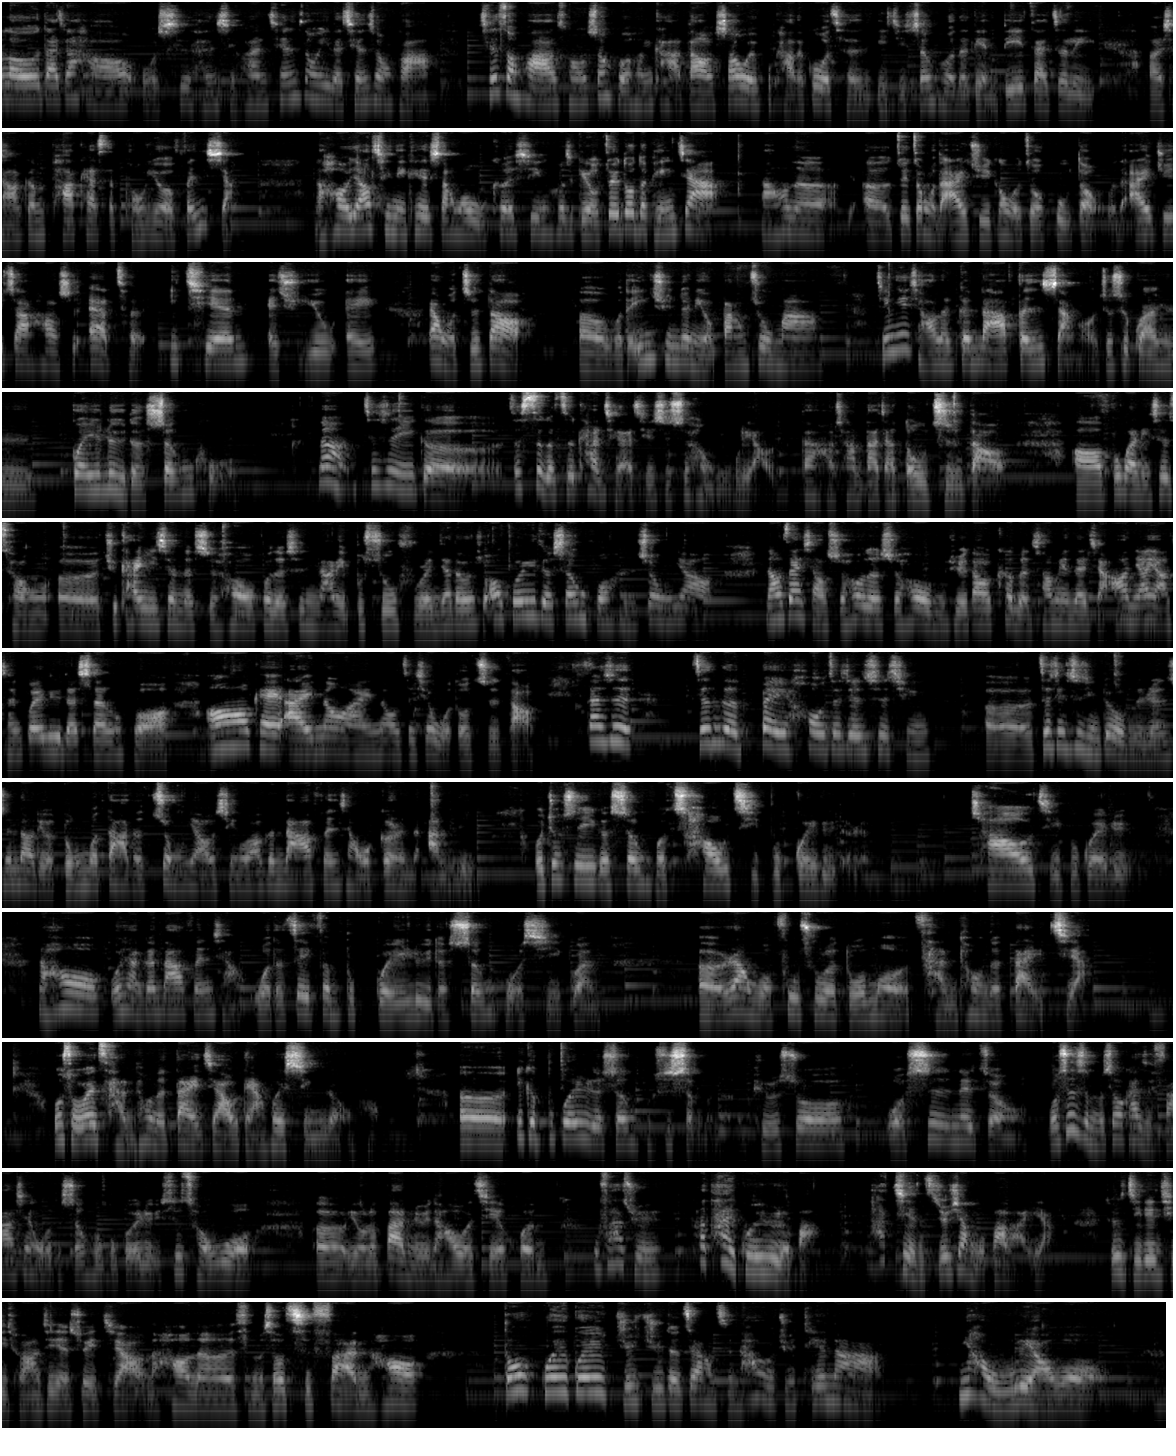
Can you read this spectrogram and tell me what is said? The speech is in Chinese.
Hello，大家好，我是很喜欢千颂伊的千颂华。千颂华从生活很卡到稍微不卡的过程，以及生活的点滴，在这里，呃，想要跟 Podcast 的朋友分享。然后邀请你可以赏我五颗星，或是给我最多的评价。然后呢，呃，追踪我的 IG 跟我做互动。我的 IG 账号是 at 一千 HUA，让我知道，呃，我的音讯对你有帮助吗？今天想要来跟大家分享哦，就是关于。规律的生活，那这是一个这四个字看起来其实是很无聊的，但好像大家都知道。呃，不管你是从呃去看医生的时候，或者是你哪里不舒服，人家都会说哦，规律的生活很重要。然后在小时候的时候，我们学到课本上面在讲啊，你要养成规律的生活。OK，I know，I know，这些我都知道。但是真的背后这件事情。呃，这件事情对我们的人生到底有多么大的重要性？我要跟大家分享我个人的案例。我就是一个生活超级不规律的人，超级不规律。然后我想跟大家分享我的这份不规律的生活习惯，呃，让我付出了多么惨痛的代价。我所谓惨痛的代价，我等下会形容哈。呃，一个不规律的生活是什么呢？比如说，我是那种，我是什么时候开始发现我的生活不规律？是从我，呃，有了伴侣，然后我结婚，我发觉他太规律了吧？他简直就像我爸爸一样，就是几点起床，几点睡觉，然后呢，什么时候吃饭，然后都规规矩矩的这样子。然后我觉得天哪，你好无聊哦。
